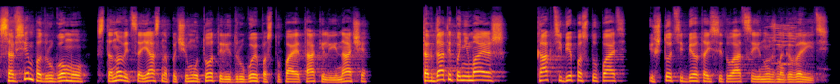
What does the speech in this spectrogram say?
Совсем по-другому становится ясно, почему тот или другой поступает так или иначе. Тогда ты понимаешь, как тебе поступать и что тебе в этой ситуации нужно говорить.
